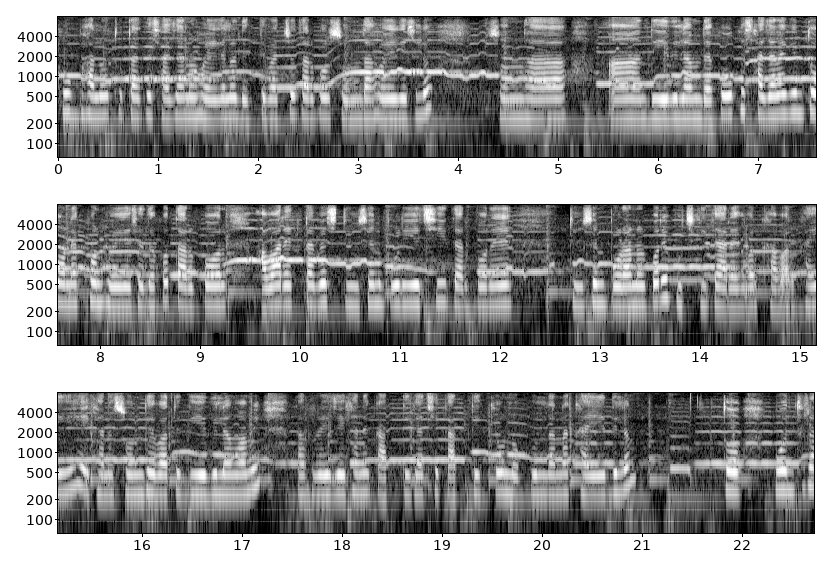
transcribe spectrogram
খুব ভালো, তো তাকে সাজানো হয়ে গেল, দেখতে পাচ্ছ। তারপর সন্ধ্যা হয়ে গেছিল। সন্ধ্যা দিয়ে দিলাম। দেখো, ওকে সাজানো কিন্তু অনেকক্ষণ হয়ে গেছে। দেখো, তারপর আবার একটা বেশ টিউশন পড়িয়েছি। তারপরে টিউশন পড়ানোর পরে পুচকিকে আরেকবার খাবার খাইয়ে এখানে সন্ধে বাতি দিয়ে দিলাম আমি। তারপরে এই যে এখানে কার্তিক আছে, কার্তিককেও নকুলদানা খাইয়ে দিলাম। তো তো বন্ধুরা,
